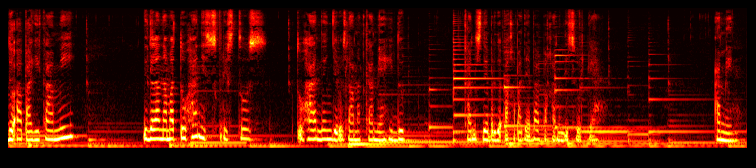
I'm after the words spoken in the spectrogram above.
doa pagi kami di dalam nama Tuhan Yesus Kristus, Tuhan dan Juru Selamat kami yang hidup. Kami sudah berdoa kepada Bapa kami di surga. Amin.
